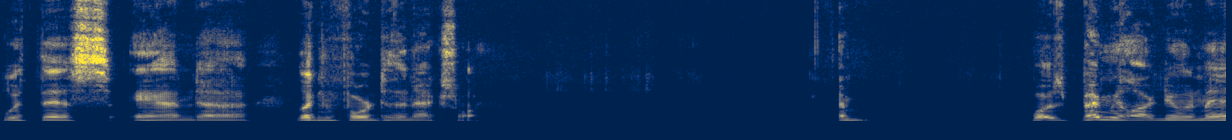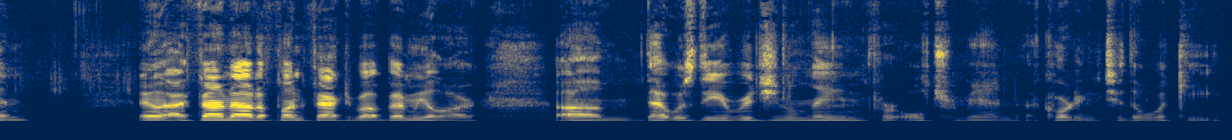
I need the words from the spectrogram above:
with this and uh, looking forward to the next one. And what was Bemular doing, man? Anyway, I found out a fun fact about Bemular. Um, that was the original name for Ultraman, according to the wiki,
